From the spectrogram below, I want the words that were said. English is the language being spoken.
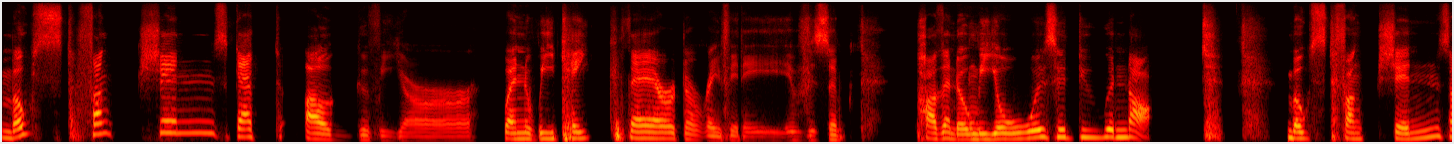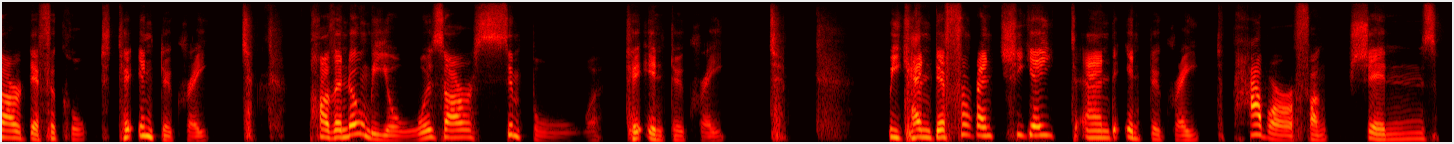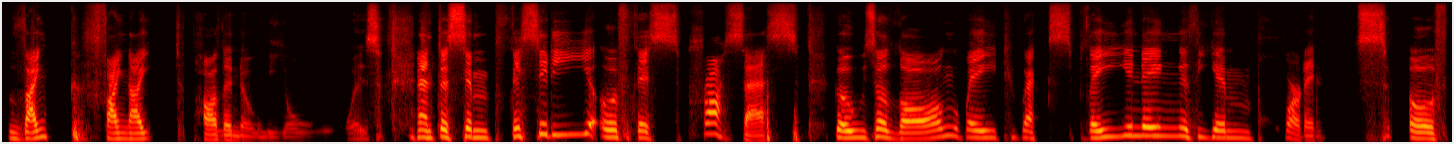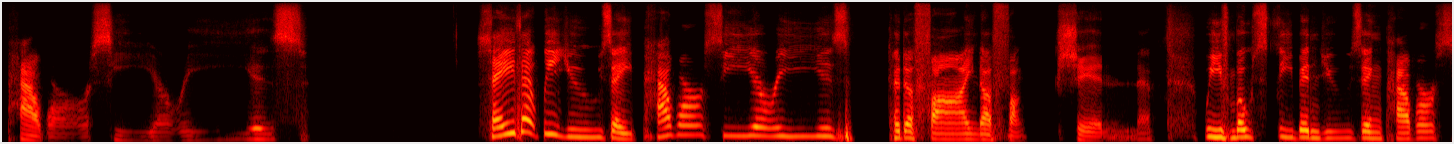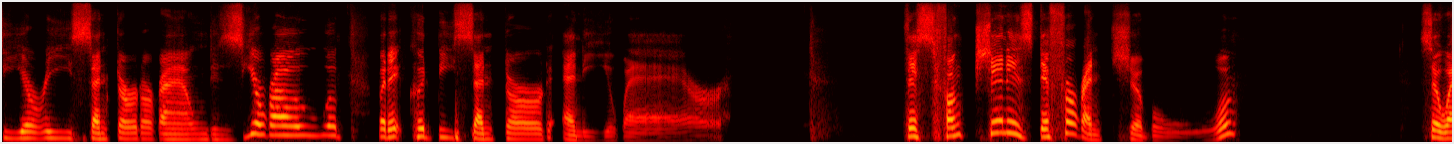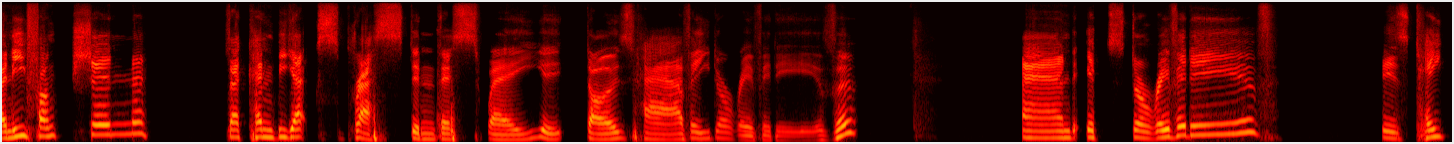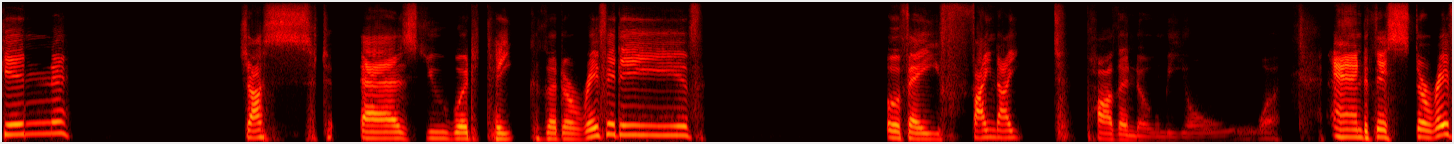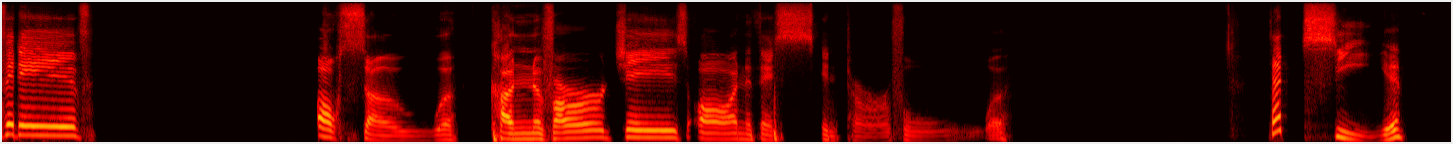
most functions get uglier when we take their derivatives. Polynomials do not. Most functions are difficult to integrate. Polynomials are simple to integrate. We can differentiate and integrate power functions like finite polynomials. And the simplicity of this process goes a long way to explaining the importance of power series. Say that we use a power series to define a function We've mostly been using power series centered around zero, but it could be centered anywhere. This function is differentiable. So any function that can be expressed in this way, it does have a derivative and its derivative is taken just as you would take the derivative of a finite polynomial. And this derivative also converges on this interval let's see,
